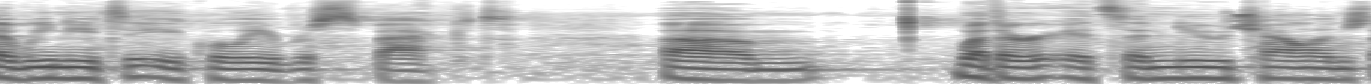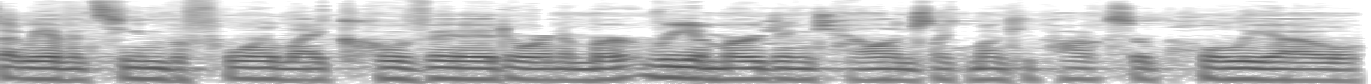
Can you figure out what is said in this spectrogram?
that we need to equally respect. Um, whether it's a new challenge that we haven't seen before, like COVID, or an re-emerging challenge like monkeypox or polio,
